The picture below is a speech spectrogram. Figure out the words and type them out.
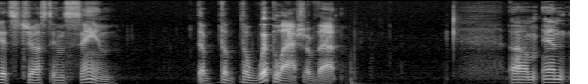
it's just insane. The the the whiplash of that. Um, and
